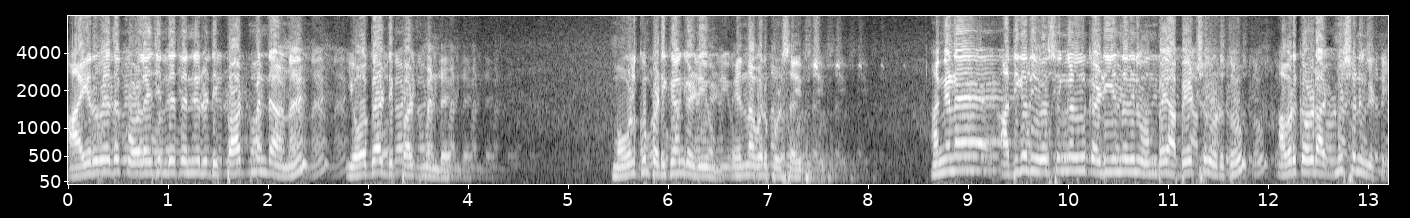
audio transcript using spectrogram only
ആയുർവേദ കോളേജിന്റെ തന്നെ ഒരു ഡിപ്പാർട്ട്മെന്റ് ആണ് യോഗ ഡിപ്പാർട്ട്മെന്റ് മോൾക്കും പഠിക്കാൻ കഴിയും എന്ന് അവർ പ്രോത്സാഹിപ്പിച്ചു. അങ്ങനെ അധിക ദിവസങ്ങൾ കഴിയുന്നതിന് മുമ്പേ അപേക്ഷ കൊടുത്തു. അവർക്ക് അവിടെ അഡ്മിഷനും കിട്ടി.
